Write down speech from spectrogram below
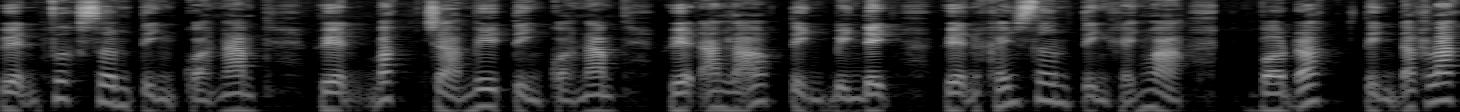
huyện Phước Sơn, tỉnh Quảng Nam, huyện Bắc Trà My, tỉnh Quảng Nam, huyện An Lão, tỉnh Bình Định, huyện Khánh Sơn, tỉnh Khánh Hòa, Bờ Đắc, tỉnh Đắk lắc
